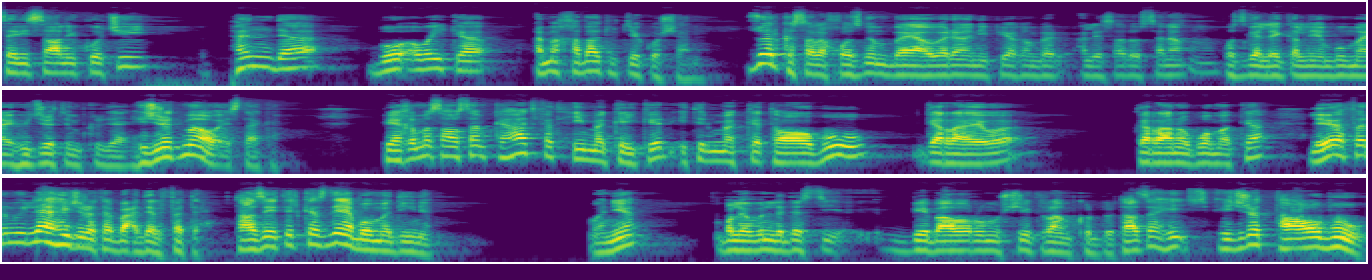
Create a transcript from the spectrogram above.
سەری ساڵی کۆچی پەندە بۆ ئەوەی کە ئەمە خەبات و تێکۆشان زۆر کەسە لە خۆزگەم بە یاوەرانی پێغمبەر علی سا سلام خۆزگە لەگەڵیان بوو مای هجرتم کردا هجرت ماوە ئێستاکە پێغمە ساوسان کە هات فەتحی مەکەی کرد ئیتر مەکە تەواو بوو گەڕایەوە گەڕانەوە بۆ مەکە لەوێ فەرمووی لا هجرەتە بعد الفتح تازێتر کەس نیە بۆ مدینە وانە بڵێ بن لە دەستی بێ باوەڕ و مشتێک ڕام کردو تازە هجرت تاوا بوو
